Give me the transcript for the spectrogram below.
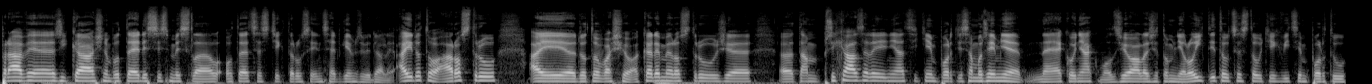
právě říkáš, nebo tehdy jsi smyslel o té cestě, kterou se Inside Games vydali? A i do toho A-rostru, a i do toho vašeho Academy rostru, že eh, tam přicházeli nějací ti importi, samozřejmě ne jako nějak moc, že jo, ale že to mělo jít i tou cestou těch víc importů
